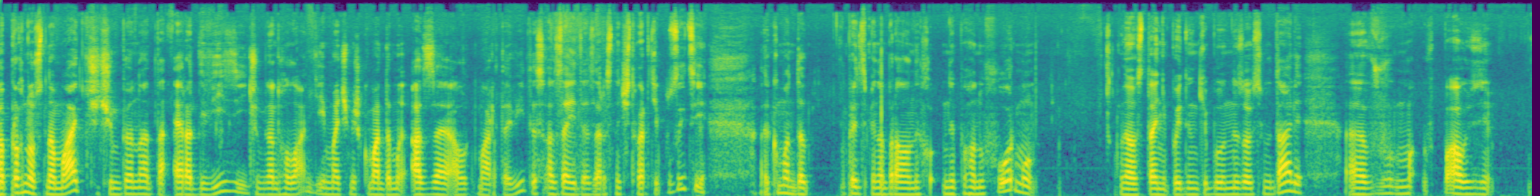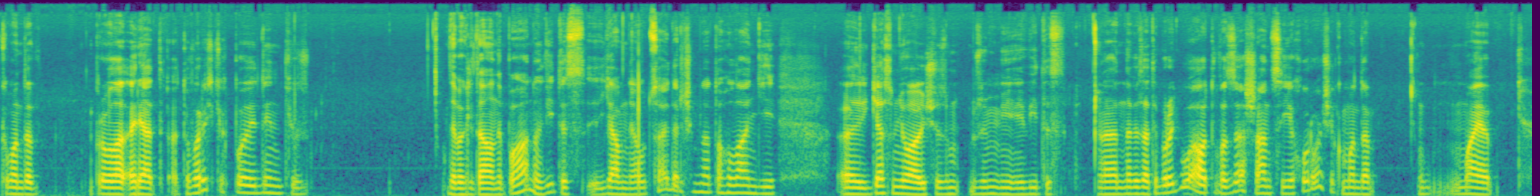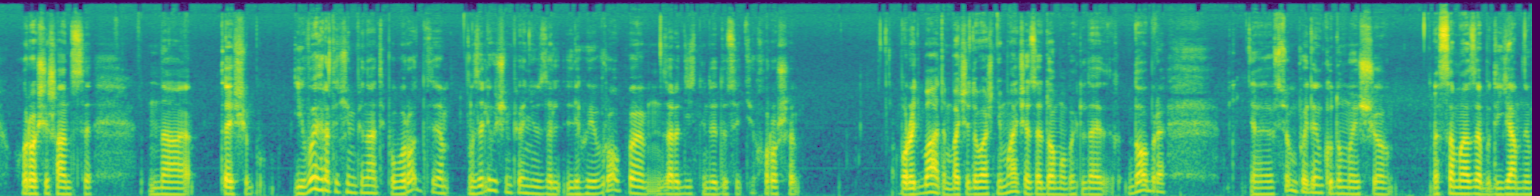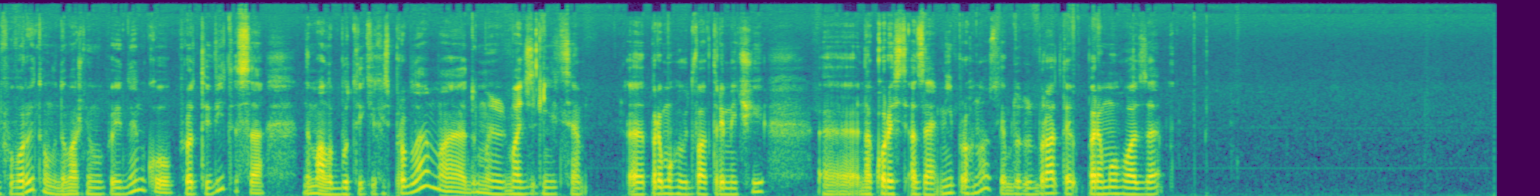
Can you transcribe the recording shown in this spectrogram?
Е, Прогноз на матч чемпіоната Ерадивізії, чемпіонат Голландії, матч між командами АЗ, Алкмар та Вітес. АЗ йде зараз на четвертій позиції. Е, Команда, в принципі, набрала непогану форму. На останні поєдинки були не зовсім вдалі. Е, В, в паузі команда провела ряд товариських поєдинків, де виглядала непогано. Вітес явний аутсайдер чемпіонату Голландії. Е, Я сумніваюся, що зуміє Вітес е, нав'язати боротьбу, а от в АЗ шанси є хороші. Команда має хороші шанси на те, щоб і виграти чемпіонат, і поборотися за Лігу Чемпіонів, за Лігу Європи. Зараз дійсно йде досить хороша боротьба, тим паче домашні матчі, за дома виглядає добре. Е, В цьому поєдинку думаю, що саме АЗ буде явним фаворитом в домашньому поєдинку проти Вітеса. Не мало б бути якихось проблем. Е, Думаю, матч закінчиться е, перемогою 2-3 м'ячі на користь АЗ. Мій прогноз, я буду тут брати перемогу АЗ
